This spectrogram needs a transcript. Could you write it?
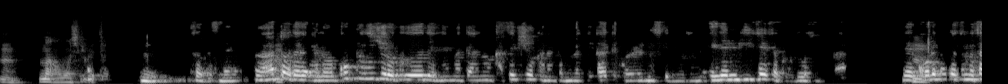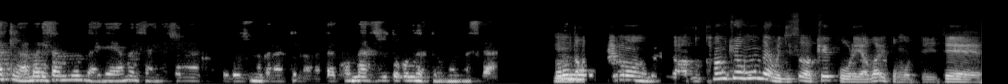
うん、まあ面白いと。うん、そうですね。あとはだから、あの、COP26 でね、またあの、化石賞かなんかもらって帰ってこられますけども、そのエネルギー政策をどうするのか。で、うんこれまたそのさっきの甘利さん問題で、甘利さんいらっしゃらなかったどうするのかなっていうのはまた混乱するところだと思いますが。これうん、だかもあの環境問題も実は結構俺やばいと思っていて、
